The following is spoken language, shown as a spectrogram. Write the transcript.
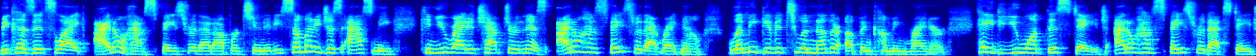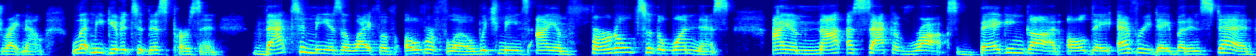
because it's like, I don't have space for that opportunity. Somebody just asked me, Can you write a chapter in this? I don't have space for that right now. Let me give it to another up and coming writer. Hey, do you want this stage? I don't have space for that stage right now. Let me give it to this person. That to me is a life of overflow, which means I am fertile to the oneness. I am not a sack of rocks begging God all day, every day, but instead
